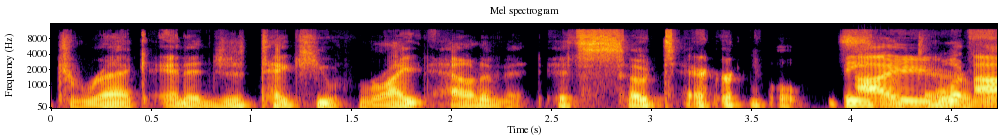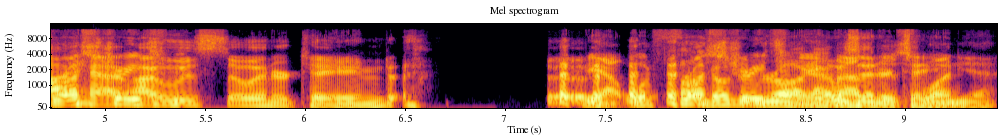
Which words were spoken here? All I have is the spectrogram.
dreck and it just takes you right out of it. It's so terrible. It's so I, terrible. what I, ha- frustrates I was so entertained. yeah. What Oh, don't get frustrates me wrong, me I was about this entertained. one yeah.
